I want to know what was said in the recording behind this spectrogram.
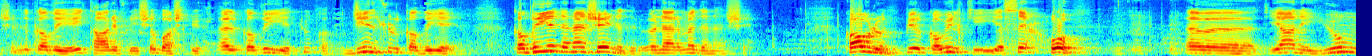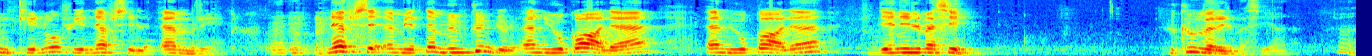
Şimdi kadiyeyi tarifle işe başlıyor. El kadiyetu kadiye. Cinsül kadiye. Kadiye denen şey nedir? Önerme denen şey. Kavlun bir kavil ki yasihhu. Evet. Yani yumkinu fi nefsil emri. Nefsi emirde mümkündür en yukale en yukale denilmesi. Hüküm verilmesi yani.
